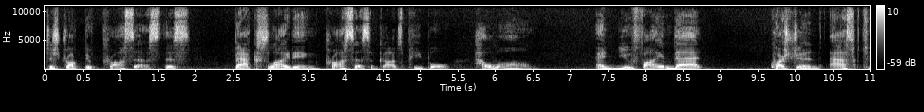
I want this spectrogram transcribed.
destructive process, this backsliding process of God's people? How long? And you find that question asked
